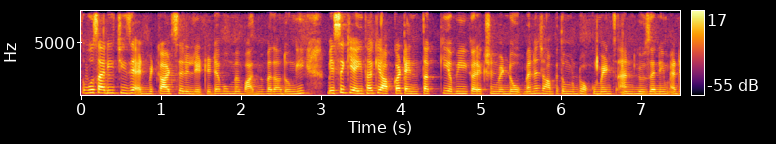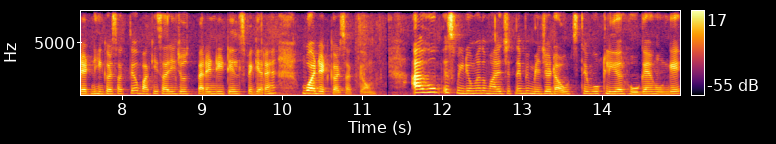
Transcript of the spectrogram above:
तो वो सारी चीज़ें एडमिट कार्ड से रिलेटेड है, वो मैं बाद में बता दूँगी। बेसिक यही था कि आपका टेंथ तक की अभी करेक्शन विंडो ओपन है, जहाँ पे तुम documents and user name edit नहीं कर सकते हो, बाकी सारी जो पेरेंट डिटेल्स वगैरह हैं, वो एडिट कर सकते हो। आई होप इस वीडियो में तुम्हारे जितने भी मेजर डाउट्स थे, वो क्लियर हो गए होंगे।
